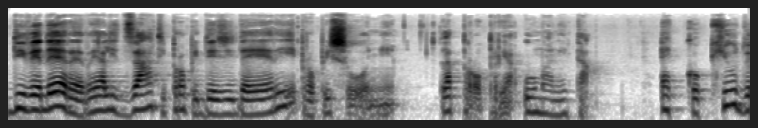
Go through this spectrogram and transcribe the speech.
di vedere realizzati i propri desideri, i propri sogni, la propria umanità. Ecco, chiudo,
